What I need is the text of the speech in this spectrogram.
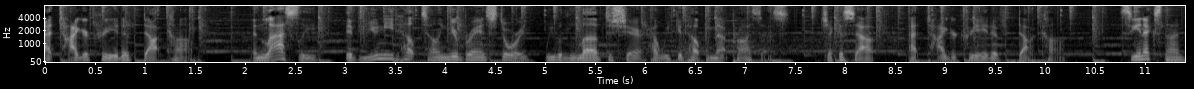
at tigercreative.com. And lastly, if you need help telling your brand story, we would love to share how we could help in that process. Check us out at tigercreative.com. See you next time.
